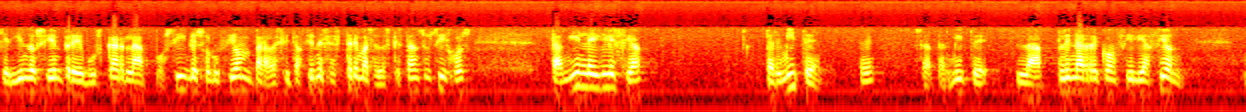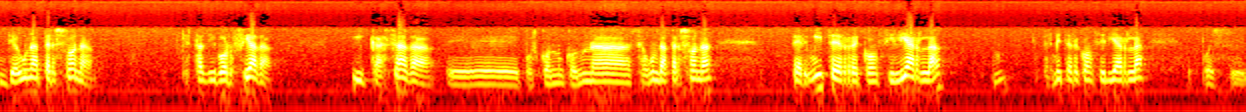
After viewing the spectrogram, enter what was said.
queriendo siempre buscar la posible solución para las situaciones extremas en las que están sus hijos, también la iglesia permite, ¿eh? o sea, permite la plena reconciliación de una persona que está divorciada y casada eh, pues con, una segunda persona permite reconciliarla permite reconciliarla pues eh,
